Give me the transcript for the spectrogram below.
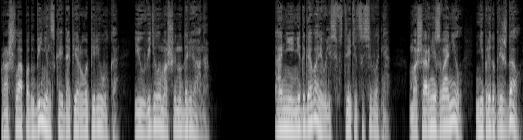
прошла по Дубининской до первого переулка и увидела машину Дариана. Они не договаривались встретиться сегодня. Машар не звонил, не предупреждал.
